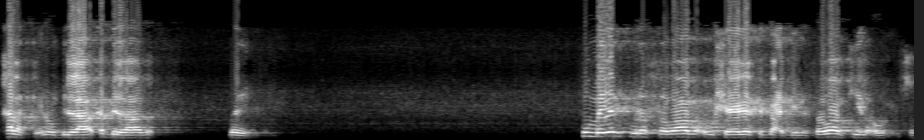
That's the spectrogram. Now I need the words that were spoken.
khaladka inuu ka bilaabo. Ayb uma yadkura asawaaba uu sheega kabacdina sawaabkiina uu xuso.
